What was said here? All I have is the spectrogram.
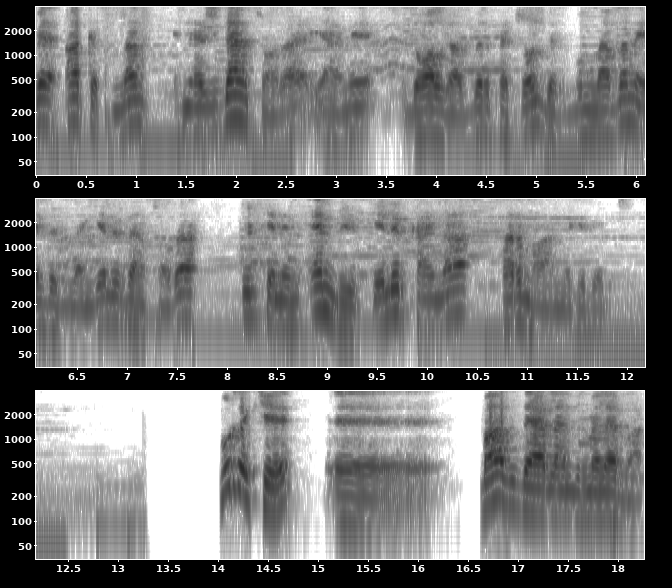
Ve arkasından enerjiden sonra yani doğalgazdır, petroldür bunlardan elde edilen gelirden sonra ülkenin en büyük gelir kaynağı tarım haline geliyoruz. Buradaki eee, bazı değerlendirmeler var.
